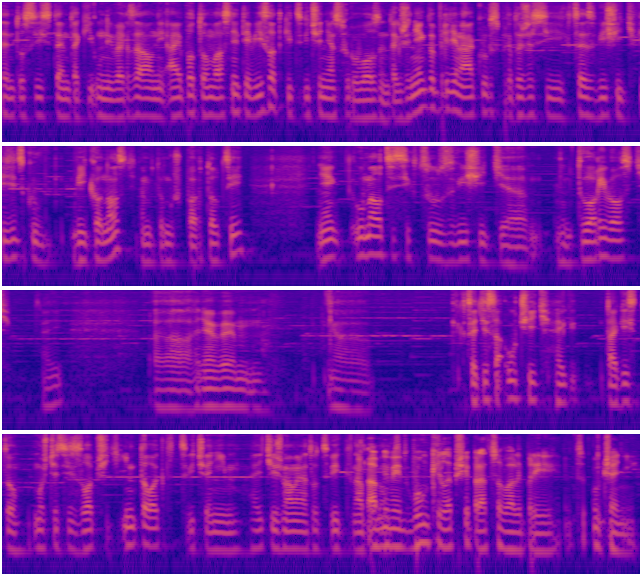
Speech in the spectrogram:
tento systém taký univerzálny. Aj potom vlastne tie výsledky cvičenia sú rôzne. Takže niekto príde na kurz, pretože si chce zvýšiť fyzickú výkonnosť, tam tomu športovci. Niek- umelci si chcú zvýšiť uh, tvorivosť. Hej. Uh, neviem, uh, chcete sa učiť, hej, takisto môžete si zlepšiť intelekt cvičením, hej, tiež máme na to cvik. Na Aby mi bunky lepšie pracovali pri učení.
